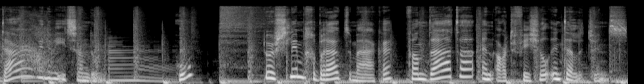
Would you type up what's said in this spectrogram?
daar willen we iets aan doen. Door slim gebruik te maken van data en artificial intelligence.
